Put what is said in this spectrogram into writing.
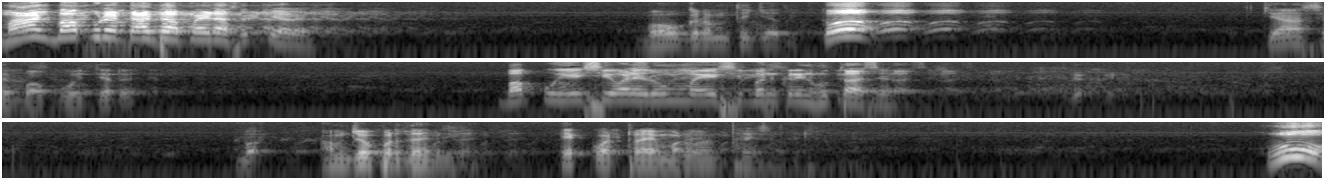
માંડ બાપુને ટાઢા પાડ્યા છે અત્યારે. બહુ ગરમ થઈ ગયા તો. ક્યાં છે બાપુ અત્યારે? બાપુ એસી વાળી રૂમમાં એસી બંધ કરીને હુતા છે. બ- આમ જો પ્રધાનજી. એકવાર ટ્રાય મારવાનું થાય છે. હું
